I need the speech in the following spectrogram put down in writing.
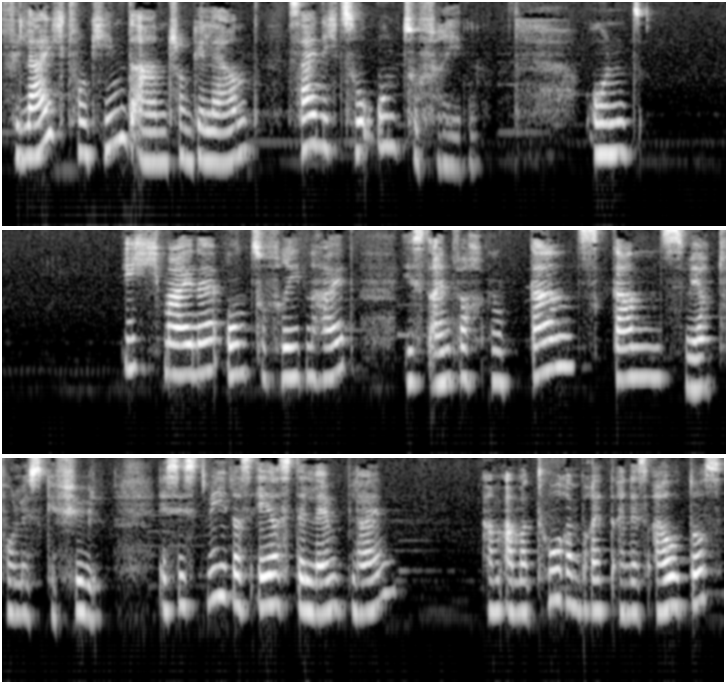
vielleicht von Kind an schon gelernt, sei nicht so unzufrieden. Und ich meine, Unzufriedenheit ist einfach ein ganz, ganz wertvolles Gefühl. Es ist wie das erste Lämplein am Armaturenbrett eines Autos,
